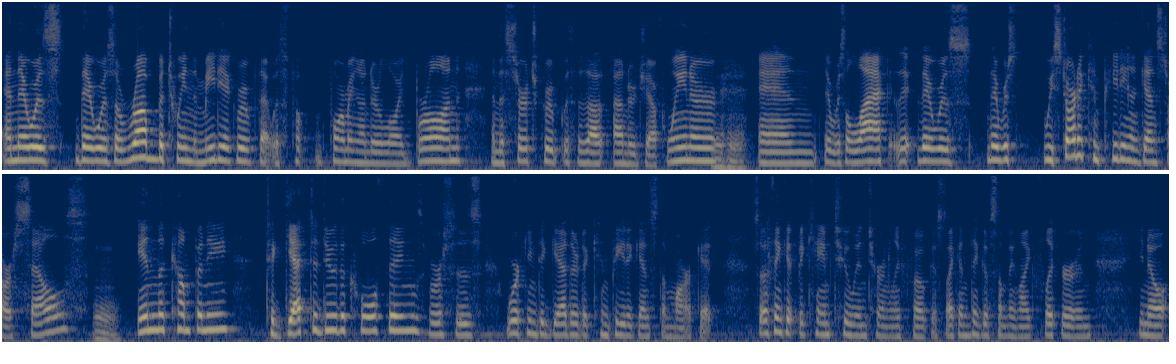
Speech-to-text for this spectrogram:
and there was there was a rub between the media group that was f- forming under Lloyd Braun and the search group which was under Jeff Weiner, mm-hmm. and there was a lack. There was there was we started competing against ourselves mm. in the company to get to do the cool things versus working together to compete against the market. So I think it became too internally focused. I can think of something like Flickr, and you know,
